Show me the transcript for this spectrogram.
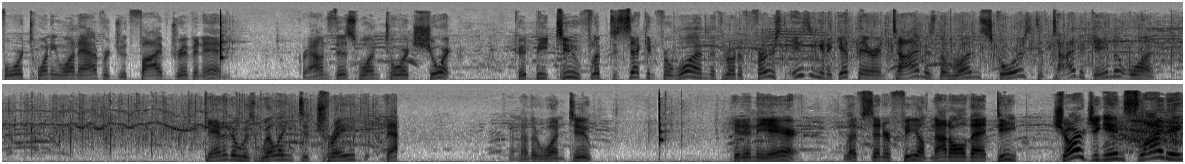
421 average with five driven in. Grounds this one towards short. Could be two. Flip to second for one. The throw to first isn't going to get there in time as the run scores to tie the game at one. Canada was willing to trade that. Another one, two. Hit in the air. Left center field, not all that deep. Charging in, sliding.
